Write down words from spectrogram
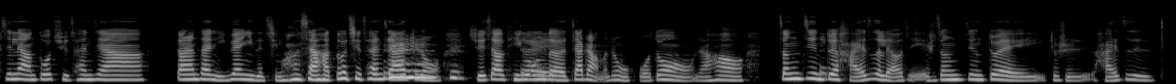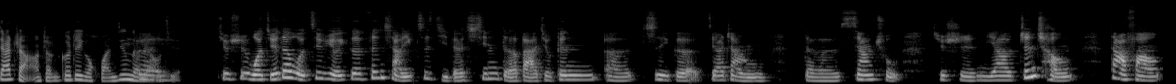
尽量多去参加。当然，在你愿意的情况下，多去参加这种 学校提供的家长的这种活动，然后增进对孩子的了解，也是增进对就是孩子家长整个这个环境的了解。就是我觉得我就有一个分享自己的心得吧，就跟呃这个家长的相处，就是你要真诚大方，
